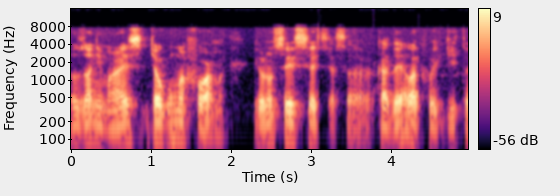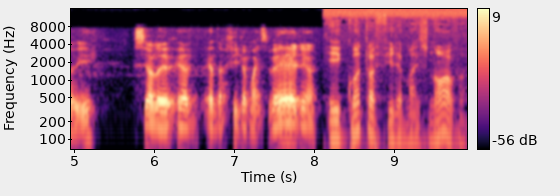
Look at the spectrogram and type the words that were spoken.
os animais de alguma forma. Eu não sei se essa cadela foi dita aí, se ela é, é, é, da filha mais velha. E quanto à filha mais nova?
